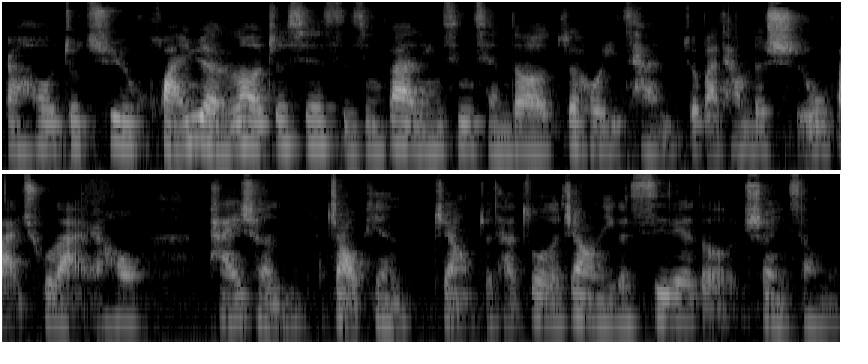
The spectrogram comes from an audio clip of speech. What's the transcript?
然后就去还原了这些死刑犯临行前的最后一餐，就把他们的食物摆出来，然后拍成照片，这样就他做了这样的一个系列的摄影项目。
